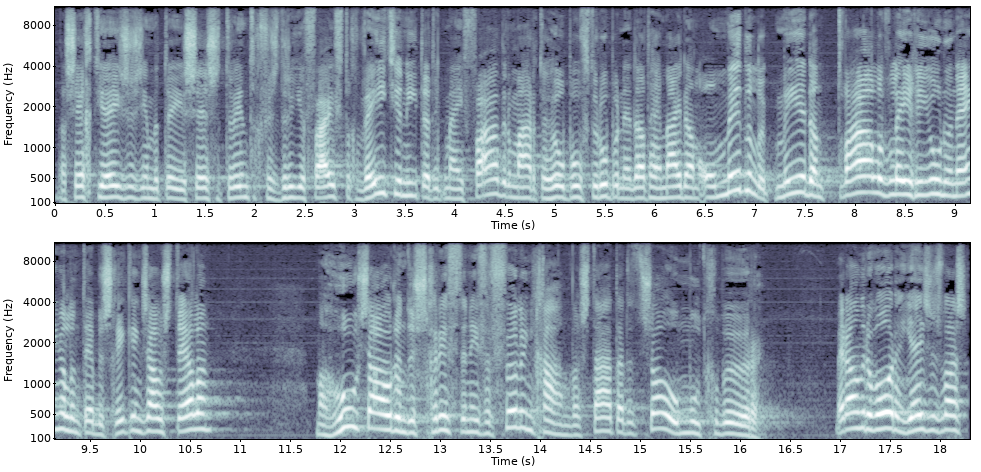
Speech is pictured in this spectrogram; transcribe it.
dan zegt Jezus in Matthäus 26, vers 53, weet je niet dat ik mijn vader maar te hulp hoef te roepen en dat hij mij dan onmiddellijk meer dan twaalf legioenen engelen ter beschikking zou stellen? Maar hoe zouden de schriften in vervulling gaan? Waar staat dat het zo moet gebeuren? Met andere woorden, Jezus was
